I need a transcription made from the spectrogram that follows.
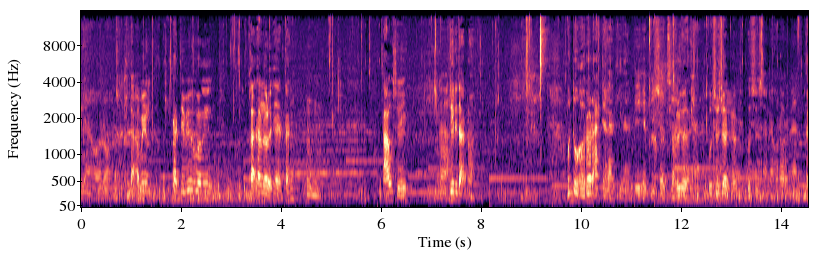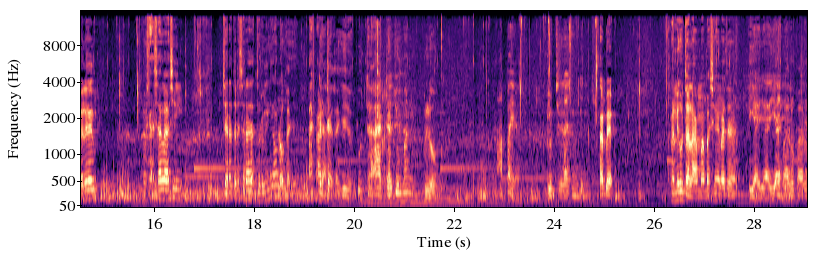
Ya horor. Tapi KDW uangnya gak tahu nolok setan. Hmm. tahu sih. Nggak. Jadi tak no untuk horor ada lagi nanti episode selanjutnya. khususan ya. Khusus ada horor kan Soalnya kan nggak salah sih. Bicara terserah ini ono gak ya? Ada. Ada gak ya? udah ada cuman belum. Apa ya? Belum jelas mungkin. Ambek. Ini udah lama pasti kan ada iya iya iya. Yang iya. baru-baru,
